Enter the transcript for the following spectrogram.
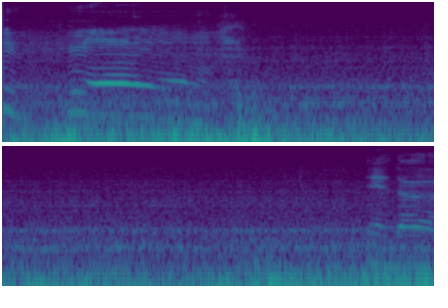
and uh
